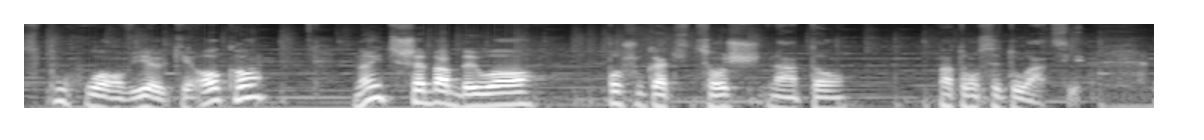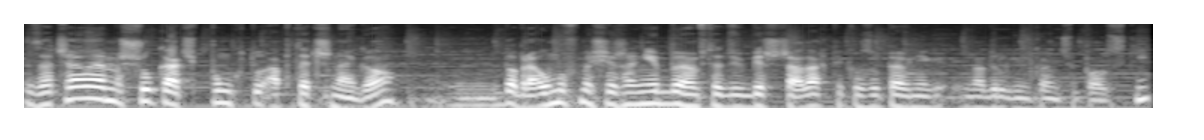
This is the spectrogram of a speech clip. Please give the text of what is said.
spuchło wielkie oko, no i trzeba było poszukać coś na, to, na tą sytuację. Zacząłem szukać punktu aptecznego. Dobra, umówmy się, że nie byłem wtedy w Bieszczadach, tylko zupełnie na drugim końcu Polski.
